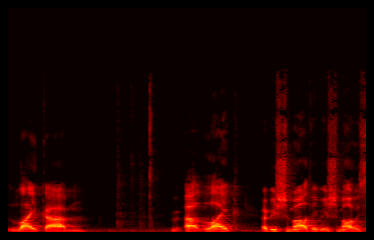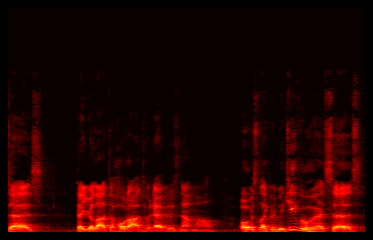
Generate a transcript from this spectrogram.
like um, uh, like Rabbi Yishmael, Rabbi Yishmael who says that you're allowed to hold on to an evidence not mal. Or it's like Rabbi Kiva who says,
